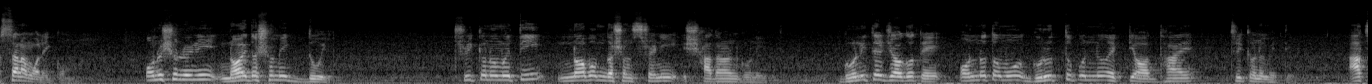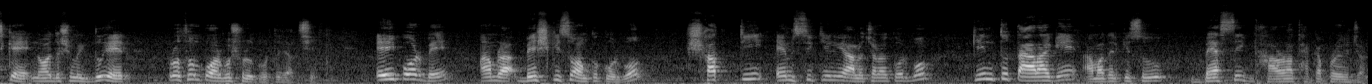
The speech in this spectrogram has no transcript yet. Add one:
আসসালামু আলাইকুম। অনুশীলনী নয় দশমিক দুই। ত্রিকোণমিতি নবম দশম শ্রেণি সাধারণ গণিত। গণিতের জগতে অন্যতম গুরুত্বপূর্ণ একটি অধ্যায় ত্রিকোণমিতি। আজকে নয় দশমিক দুইয়ের প্রথম পর্ব শুরু করতে যাচ্ছি। এই পর্বে আমরা বেশ কিছু অঙ্ক করব, সাতটি এমসিকিউ নিয়ে আলোচনা করব, কিন্তু তার আগে আমাদের কিছু বেসিক ধারণা থাকা প্রয়োজন।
